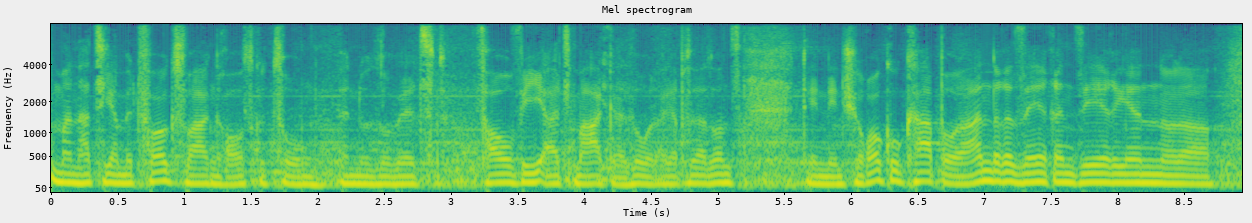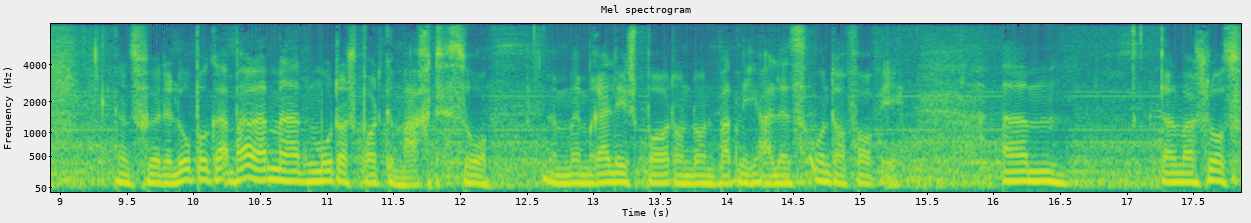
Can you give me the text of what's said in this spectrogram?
man hat sich ja mit Volkswagen rausgezogen, wenn du so willst. VW als Marke. So, da gab es ja sonst den, den Scirocco Cup oder andere Serienserien oder ganz früher der Lopo Cup. Aber man hat einen Motorsport gemacht. So, im, im Rallye-Sport und, und was nicht alles unter VW. Ähm, dann war Schluss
